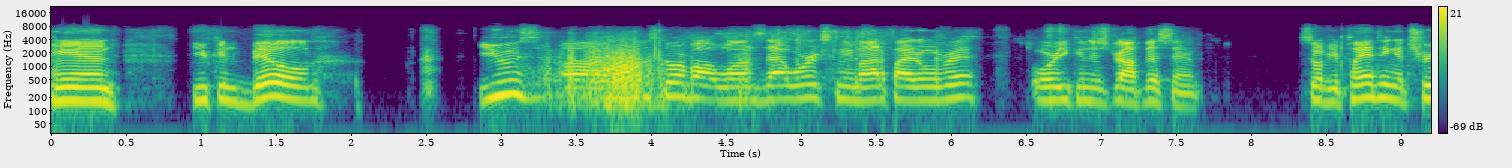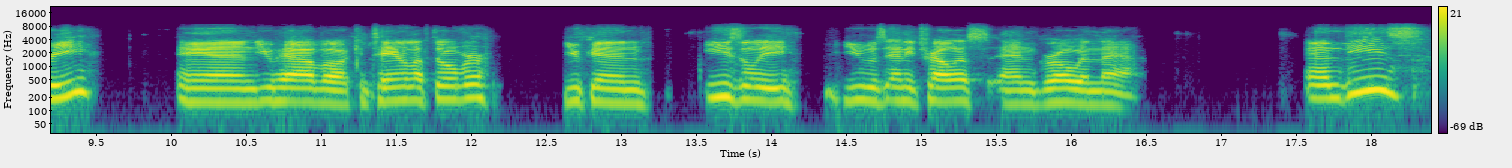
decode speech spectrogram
And you can build, use uh, one of the store-bought ones. That works, can be modified over it. Or you can just drop this in. So if you're planting a tree and you have a container left over, you can easily use any trellis and grow in that. And these,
